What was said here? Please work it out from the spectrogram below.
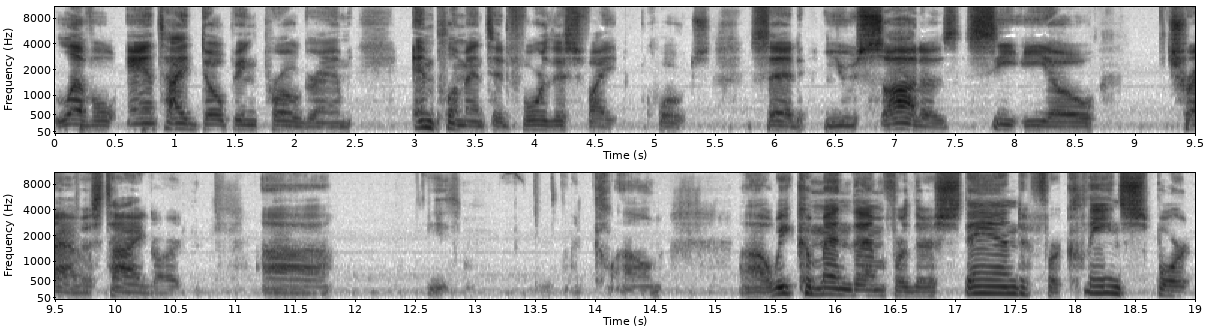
level anti-doping program implemented for this fight, quotes, said USADA's CEO Travis Tygart. Uh, he's a clown. Uh, we commend them for their stand for clean sport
